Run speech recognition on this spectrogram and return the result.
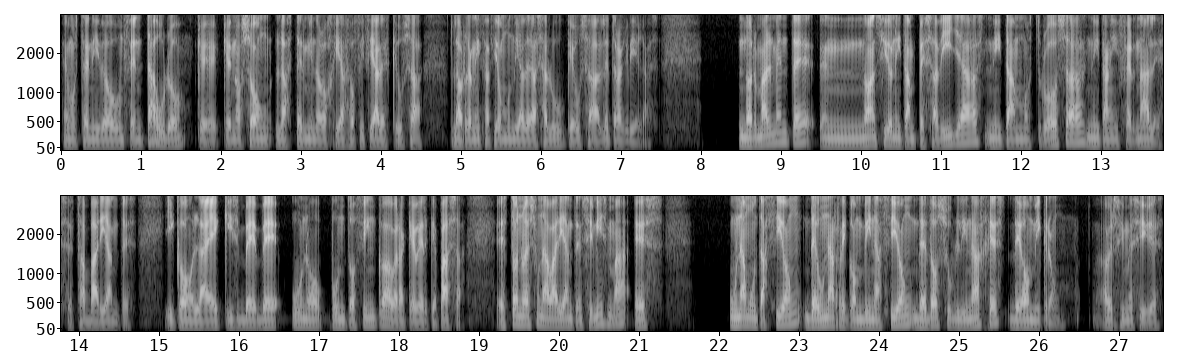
hemos tenido un centauro, que no son las terminologías oficiales que usa la Organización Mundial de la Salud, que usa letras griegas normalmente no han sido ni tan pesadillas, ni tan monstruosas, ni tan infernales estas variantes. Y con la XBB 1.5 habrá que ver qué pasa. Esto no es una variante en sí misma, es una mutación de una recombinación de dos sublinajes de Omicron. A ver si me sigues.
